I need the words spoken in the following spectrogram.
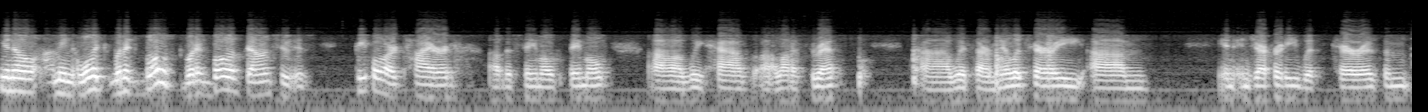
you know, I mean, what it, what it boils what it boils down to is people are tired of the same old same old. Uh, we have a lot of threats uh, with our military um, in, in jeopardy with terrorism.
